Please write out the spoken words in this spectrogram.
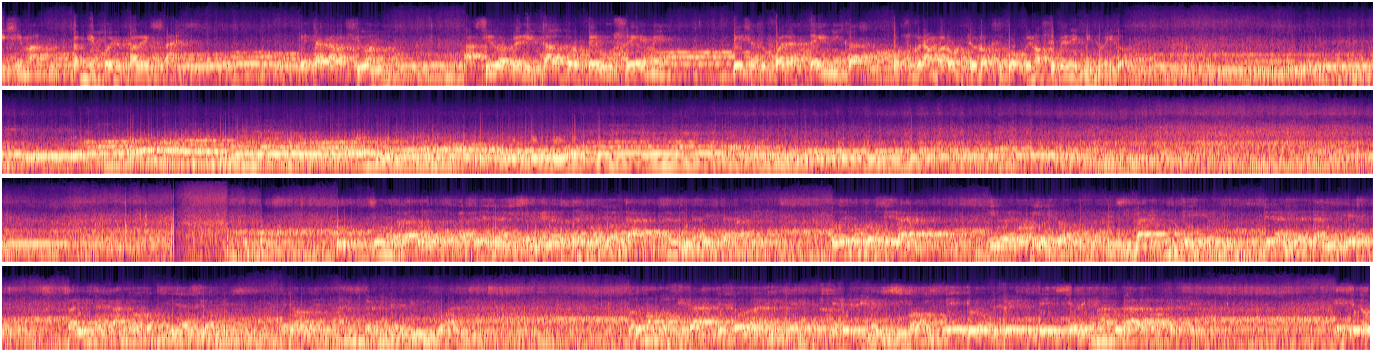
Santísima, también por el padre Sáenz. Esta grabación ha sido reeditada por PUCM pese a sus fallas técnicas por su gran valor teológico que no se ve disminuido.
